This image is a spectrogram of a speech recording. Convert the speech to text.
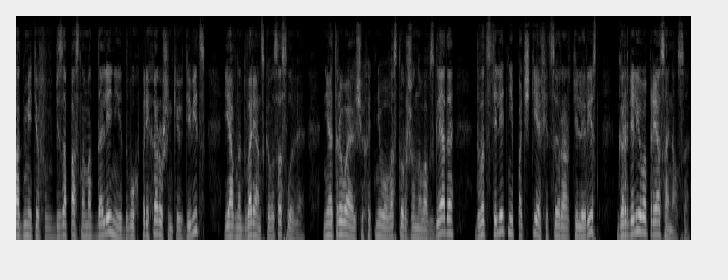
Подметив в безопасном отдалении двух прихорошеньких девиц, явно дворянского сословия, не отрывающих от него восторженного взгляда, двадцатилетний почти офицер-артиллерист горделиво приосанился.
